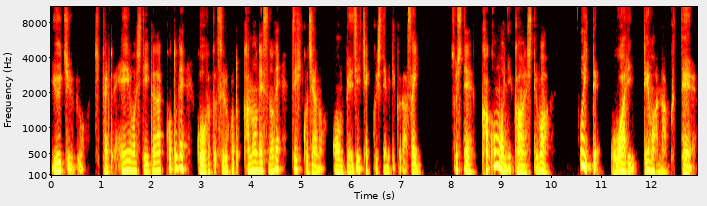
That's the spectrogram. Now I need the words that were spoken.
YouTube をしっかりと併用していただくことで合格すること可能ですので、ぜひこちらのホームページチェックしてみてください。そして過去問に関しては、解いて終わりではなくて、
